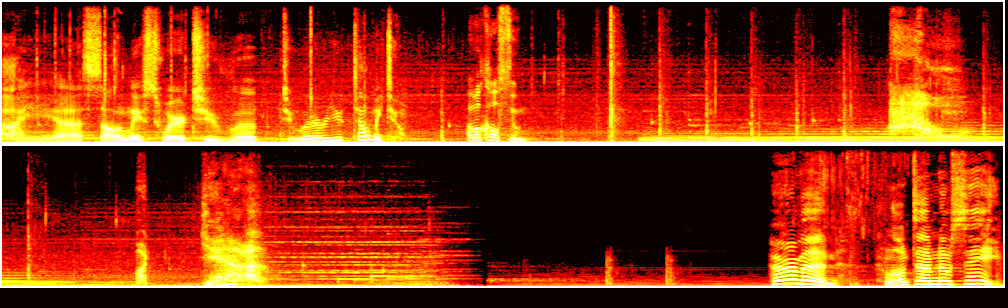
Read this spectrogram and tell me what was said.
I, uh, solemnly swear to, uh, do whatever you tell me to. I will call soon. But, yeah. Herman! Long time no see.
